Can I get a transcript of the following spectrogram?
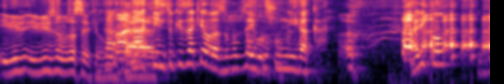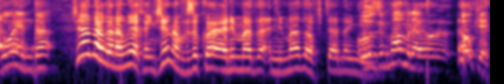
Ibizungu byose nta bikikubita nta hasi. kintu kiza kibabaza umubyeyi kuko umwihakana ariko ubwo wenda jewe ntabwo namwihakanye. Jewe navuze ko ari mother ni mother of cyane nyine uzi impamvu na okay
